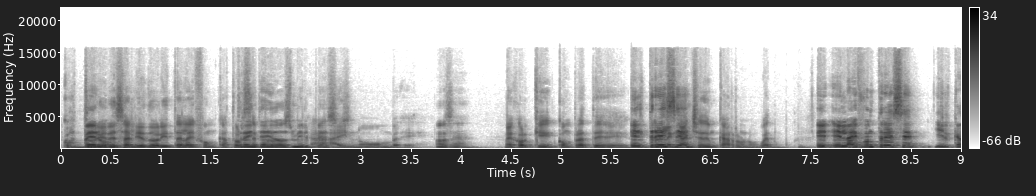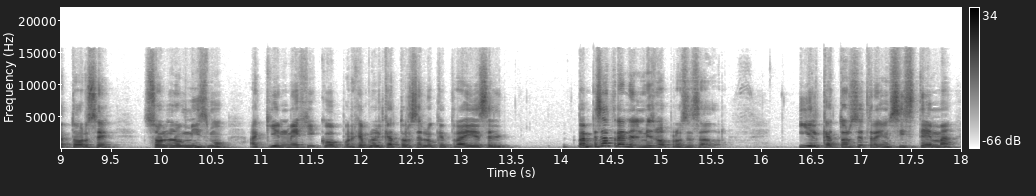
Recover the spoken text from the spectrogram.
¿Cuánto Pero, viene saliendo ahorita el iPhone 14 Pro? 32 mil pesos. Ay, no, hombre. o sea, Mejor que cómprate El 13. enganche de un carro, ¿no? Bueno. El, el iPhone 13 y el 14 son lo mismo. Aquí en México, por ejemplo, el 14 lo que trae es el... Para empezar, traen el mismo procesador. Y el 14 trae un sistema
